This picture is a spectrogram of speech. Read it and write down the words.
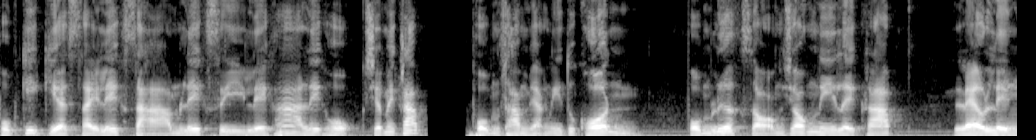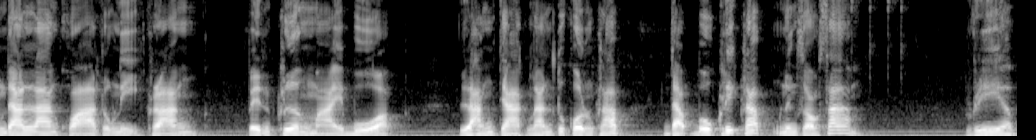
ผมขี้เกียจใส่เลข 3 เลข 4 เลข 5 เลข 6 ใช่ไหมครับ ผมทำอย่างนี้ทุกคน ผมเลือก 2 ช่องนี้เลยครับ แล้วเล็งด้านล่างขวาตรงนี้อีกครั้ง เป็นเครื่องหมายบวก หลังจากนั้นทุกคนครับ ดับเบิลคลิกครับ 1 2 3 เรียบ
